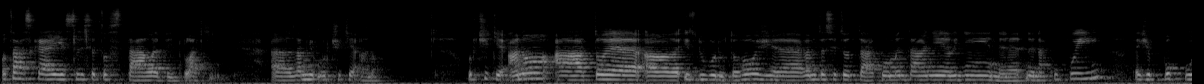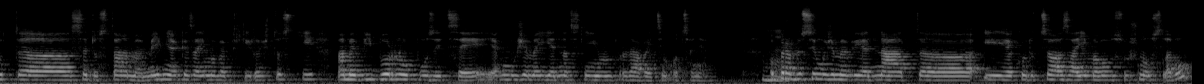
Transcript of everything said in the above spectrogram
Otázka je, jestli se to stále vyplatí. Uh, za mě určitě ano. Určitě ano a to je uh, i z důvodu toho, že vemte si to tak, momentálně lidi ne, nenakupují, takže pokud uh, se dostaneme my v nějaké zajímavé příležitosti, máme výbornou pozici, jak můžeme jednat s tím prodávajícím o ceně. Hmm. Opravdu si můžeme vyjednat uh, i jako docela zajímavou slušnou slevu,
